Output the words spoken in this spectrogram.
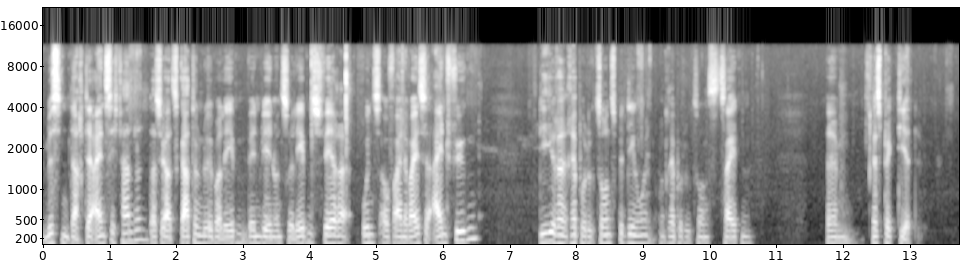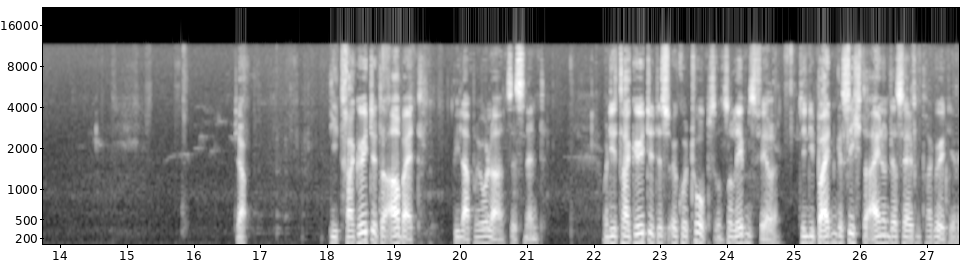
Wir müssen nach der Einsicht handeln, dass wir als Gattung nur überleben, wenn wir in unsere Lebenssphäre uns auf eine Weise einfügen, die ihre Reproduktionsbedingungen und Reproduktionszeiten ähm, respektiert. Tja, die Tragödie der Arbeit, wie Labriola es nennt, und die Tragödie des Ökotops, unserer Lebenssphäre, sind die beiden Gesichter ein und derselben Tragödie.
